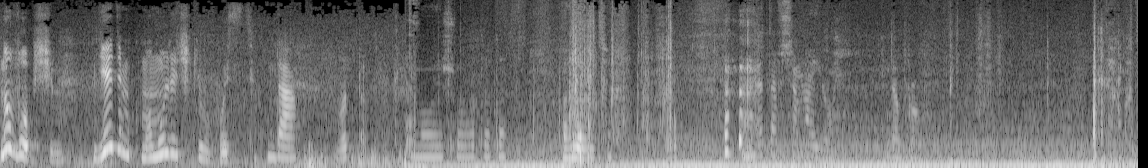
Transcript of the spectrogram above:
Ну, в общем, едем к мамулечке в гости. Да. Вот так вот. Ну и что вот это? Гляньте. Это все мое добро. Так, вот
